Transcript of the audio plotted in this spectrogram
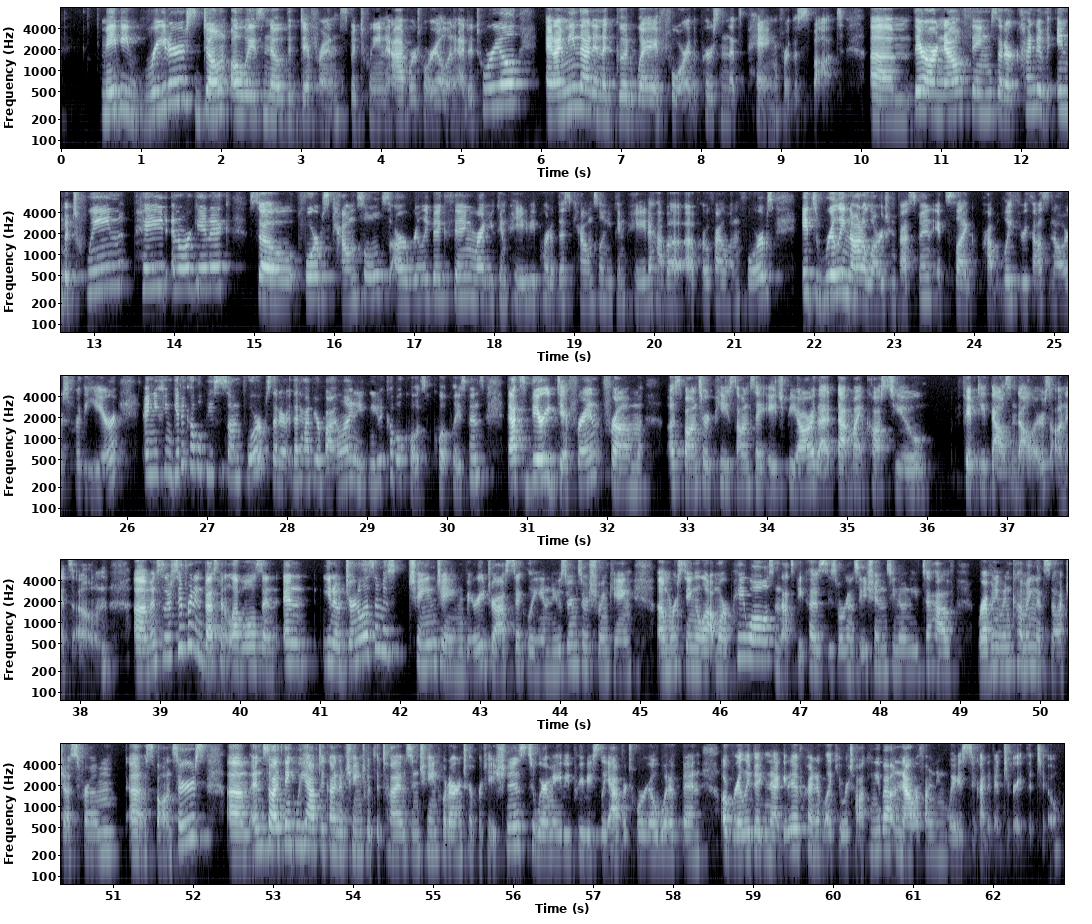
maybe readers don't always know the difference between advertorial and editorial. And I mean that in a good way for the person that's paying for the spot. Um, there are now things that are kind of in between paid and organic. So Forbes councils are a really big thing, right? You can pay to be part of this council and you can pay to have a, a profile on Forbes. It's really not a large investment. It's like probably $3,000 for the year. And you can get a couple pieces on Forbes that are that have your byline and you can get a couple quotes, quote placements. That's very different from a sponsored piece on say HBR that that might cost you $50,000 on its own. Um, and so there's different investment levels and, and, you know, journalism is changing very drastically and newsrooms are shrinking. Um, we're seeing a lot more paywalls and that's because these organizations, you know, need to have revenue incoming that's not just from uh, sponsors. Um, and so I think we have to kind of change with the times and change what our interpretation is to where maybe previously advertorial would have been a really big negative, kind of like you were talking about. And now we're finding ways to kind of integrate the two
